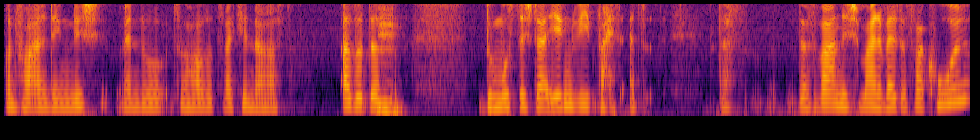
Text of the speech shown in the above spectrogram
Und vor allen Dingen nicht, wenn du zu Hause zwei Kinder hast. Also das, Hm. du musst dich da irgendwie, weiß, also das, das war nicht meine Welt, das war cool,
